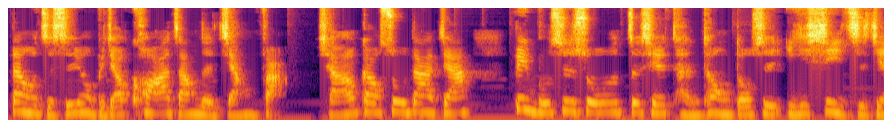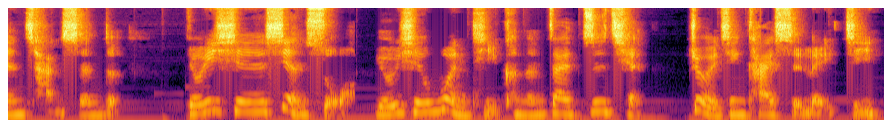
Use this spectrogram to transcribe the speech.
但我只是用比较夸张的讲法，想要告诉大家，并不是说这些疼痛都是一夕之间产生的，有一些线索，有一些问题，可能在之前就已经开始累积。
